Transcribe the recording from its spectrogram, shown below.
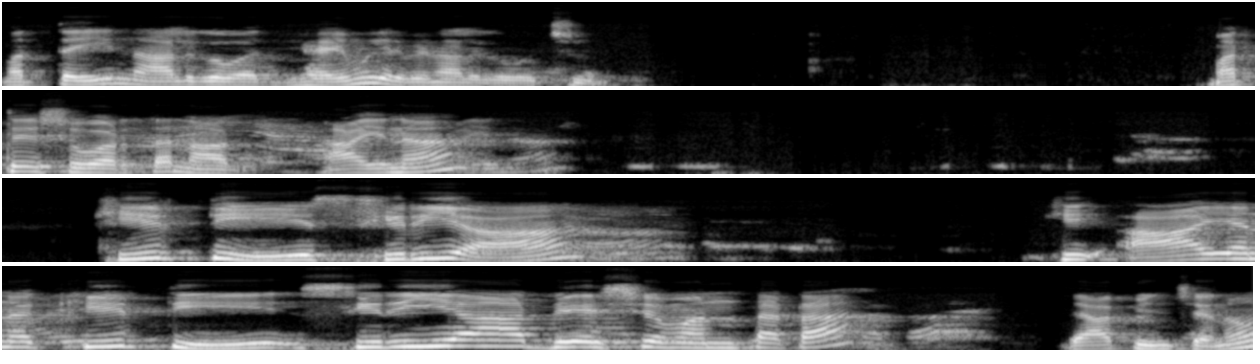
మత్తయి నాలుగవ అధ్యాయము ఇరవై నాలుగవ వచ్చిన మత్తయి సువార్త నా ఆయన కీర్తి సిరియా ఆయన కీర్తి సిరియా దేశమంతటా వ్యాపించను.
